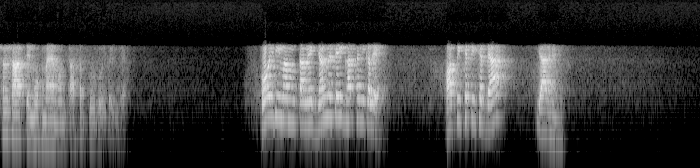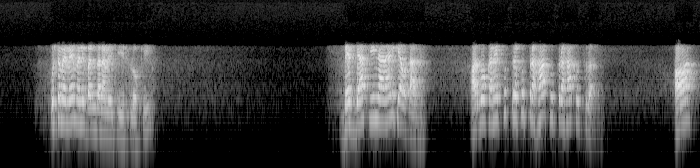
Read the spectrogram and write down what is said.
संसार से मोह माया ममता सब दूर हो गई है। कोई भी ममता नहीं, जन्म से ही घर से निकले। और पीछे पीछे ब्यास जा रहे हैं। उस समय में मैंने वंदना में की श्लोक की। वेद व्यास जी नारायण के अवतार हैं। और वो कहें, पुत्र पुत्र, हा पुत्र हा, पुत्र। और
